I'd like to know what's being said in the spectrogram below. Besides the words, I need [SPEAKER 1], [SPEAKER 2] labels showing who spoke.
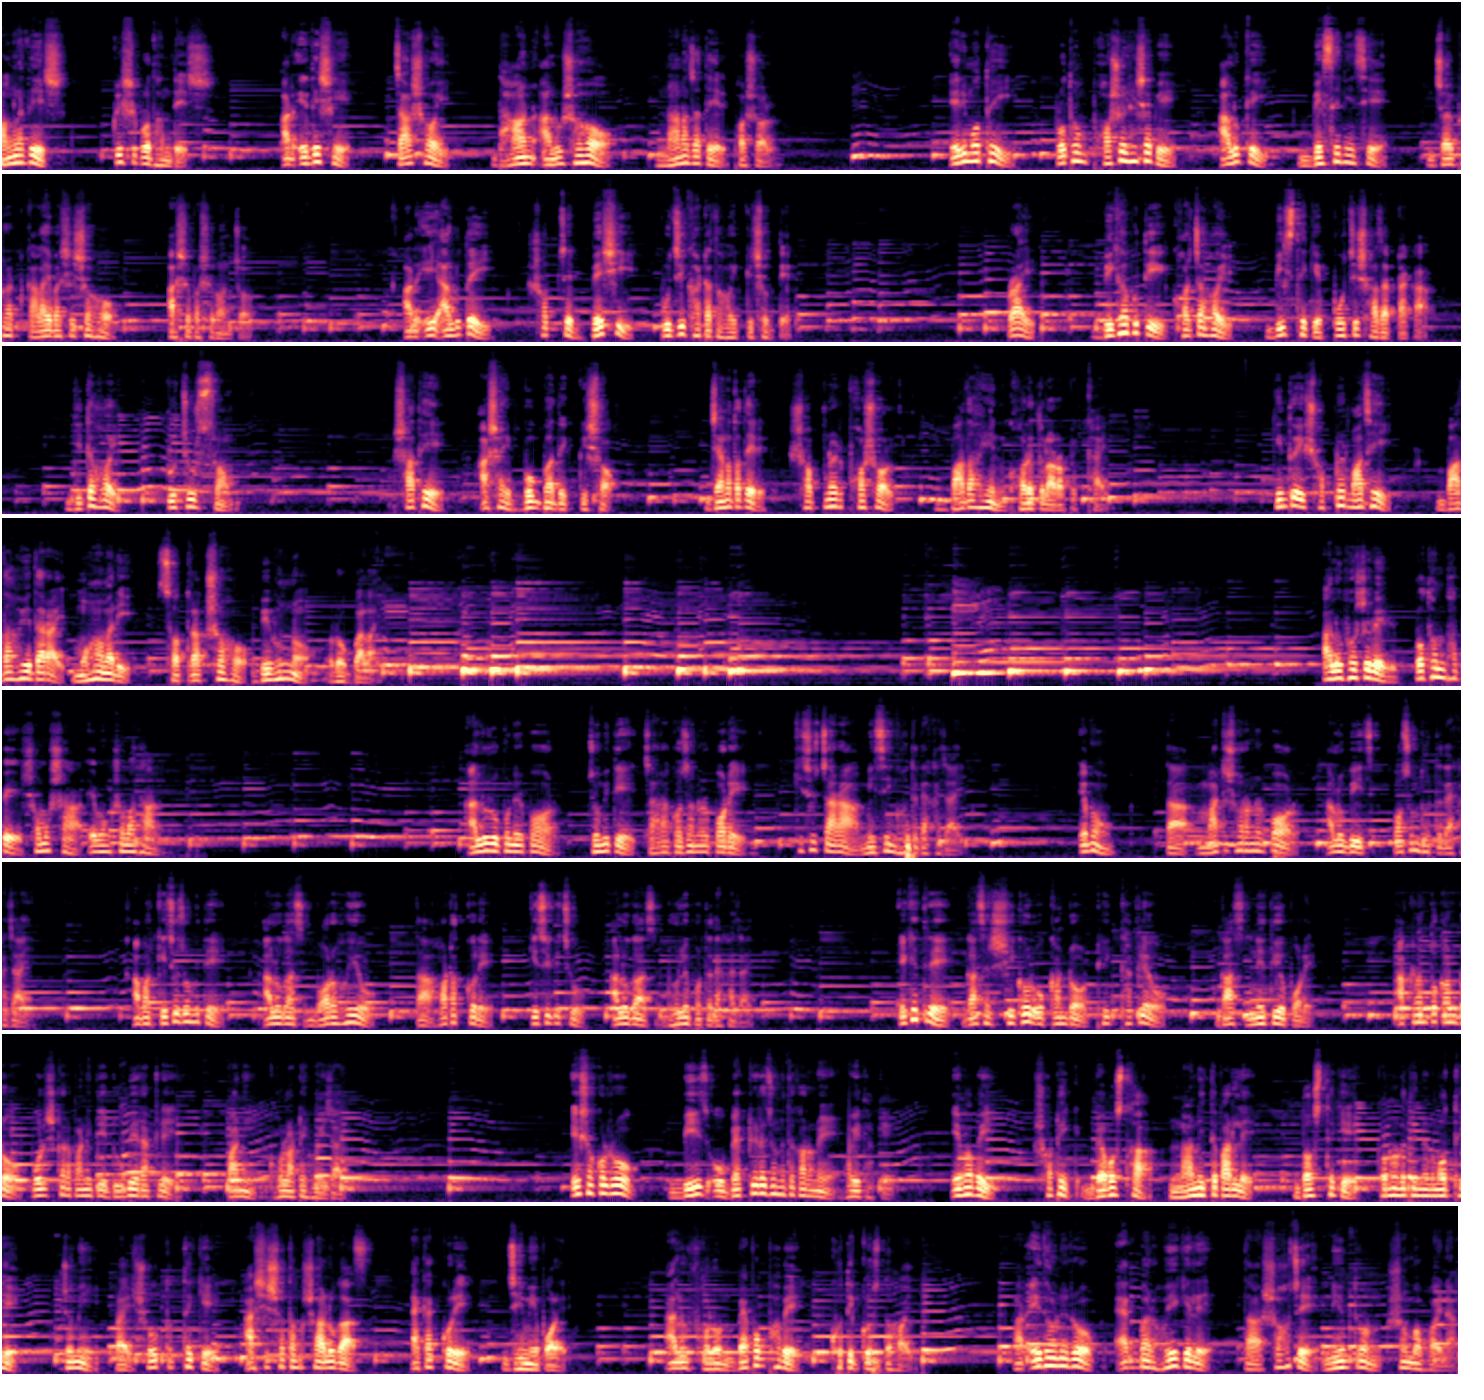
[SPEAKER 1] বাংলাদেশ কৃষিপ্রধান দেশ। আর এদেশে চাষ হয় ধান, আলু সহ নানা জাতের ফসল। এরই মধ্যেই প্রথম ফসল হিসাবে আলুকেই বেছে নিয়েছে জয়ভ্রাট কালাইবাসী সহ আশেপাশের অঞ্চল। আর এই আলুতেই সবচেয়ে বেশি পুঁজি খাটাতে হয় কৃষকদের। প্রায় বিঘাপতি খরচা হয় বিশ থেকে পঁচিশ হাজার টাকা। দিতে হয় প্রচুর শ্রম। সাথে আশায় বুক বাঁধে কৃষক, যেন তাদের স্বপ্নের ফসল বাধাহীন ঘরে তোলার অপেক্ষায়। কিন্তু এই স্বপ্নের মাঝেই বাধা হয়ে দাঁড়ায় মহামারী, ছত্রাকসহ বিভিন্ন রোগবালাই। আলু ফসলের প্রথম ধাপে সমস্যা এবং সমাধান। আলু রোপণের পর জমিতে চারা গজানোর পরে কিছু চারা মিসিং হতে দেখা যায় এবং তা মাটি সরানোর পর আলু বীজ পছন্দ ধরতে দেখা যায়। আবার কিছু জমিতে আলু গাছ বড় হয়েও তা হঠাৎ করে কিছু কিছু আলু গাছ ঢলে পড়তে দেখা যায়। এক্ষেত্রে গাছের শিকড় ও কাণ্ড ঠিক থাকলেও গাছ নেতিও পড়ে। আক্রান্ত কাণ্ড পরিষ্কার পানিতে ডুবে রাখলে পানি ঘোলাটে হয়ে যায়। এ সকল রোগ বীজ ও ব্যাকটেরিয়াজনিত কারণে হয়ে থাকে। এভাবেই সঠিক ব্যবস্থা না নিতে পারলে দশ থেকে পনেরো দিনের মধ্যে জমি প্রায় সত্তর থেকে আশি শতাংশ আলু গাছ এক এক করে ঝিমিয়ে পড়ে। আলুর ফলন ব্যাপকভাবে ক্ষতিগ্রস্ত হয়। আর এই ধরনের রোগ একবার হয়ে গেলে তা সহজে নিয়ন্ত্রণ সম্ভব হয় না।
